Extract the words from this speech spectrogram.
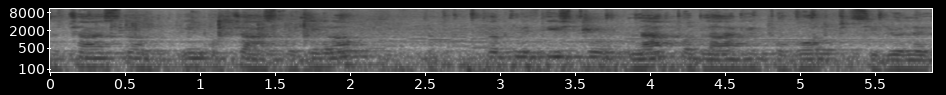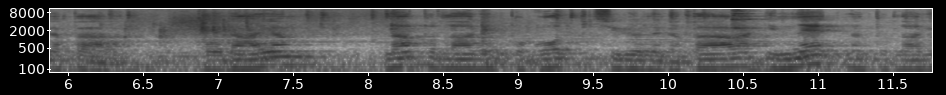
začasno in občasno delo v kmetijstvu na podlagi pogodb civilnega prava. Povdarjam, na podlagi pogodb civilnega prava in ne na podlagi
